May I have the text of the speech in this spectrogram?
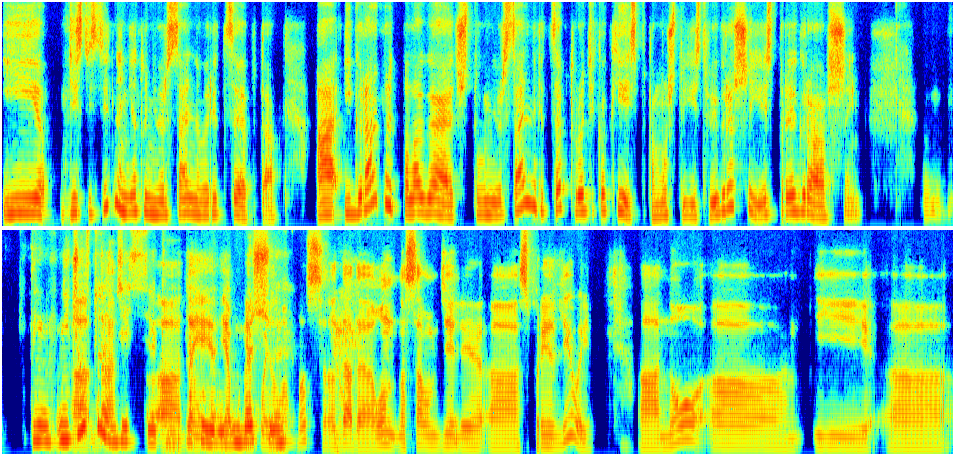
И действительно нет универсального рецепта. А игра предполагает, что универсальный рецепт вроде как есть, потому что есть выигравший, есть проигравший. Ты не чувствуешь а, да. здесь а, да, я, я, небольшой... я понял вопрос. Да, да, он на самом деле а, справедливый, а, но а, и а,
